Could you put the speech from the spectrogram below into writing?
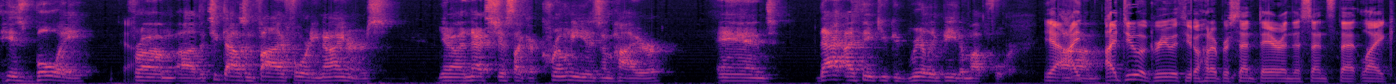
his boy from uh, the 2005 49ers. You know, and that's just like a cronyism hire, and that I think you could really beat him up for. Yeah, Um, I, I do agree with you 100% there in the sense that, like,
